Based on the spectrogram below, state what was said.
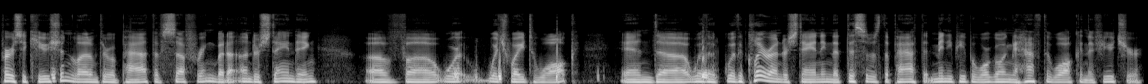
persecution, led him through a path of suffering, but an understanding of uh, wh- which way to walk, and uh, with a with a clear understanding that this was the path that many people were going to have to walk in the future.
